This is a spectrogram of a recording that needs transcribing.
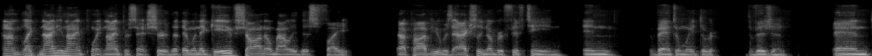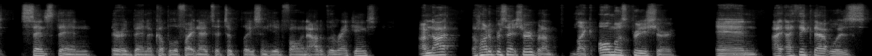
and I'm like 99.9% sure that when they gave Sean O'Malley this fight, that Paiva was actually number 15 in the bantamweight di- division, and since then there had been a couple of fight nights that took place, and he had fallen out of the rankings. I'm not 100% sure, but I'm like almost pretty sure. And I, I think that was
